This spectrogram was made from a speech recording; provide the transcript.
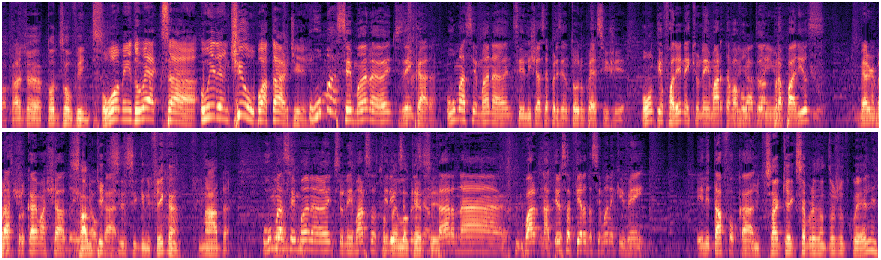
Boa tarde a todos os ouvintes. O homem do Hexa, William Tio, boa tarde. Uma semana antes, hein, cara? Uma semana antes ele já se apresentou no PSG. Ontem eu falei, né, que o Neymar tava Obrigado, voltando pra Paris. Barry Abraço Brush. pro Caio Machado aí. Sabe é o que, que isso significa? Nada. Uma semana antes, o Neymar só, teria pra que se apresentar na, na terça-feira da semana que vem. Ele tá focado. E tu sabe quem é que se apresentou junto com ele?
